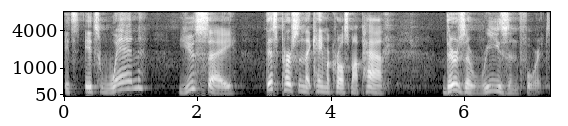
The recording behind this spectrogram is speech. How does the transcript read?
It's, it's when you say, This person that came across my path, there's a reason for it.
